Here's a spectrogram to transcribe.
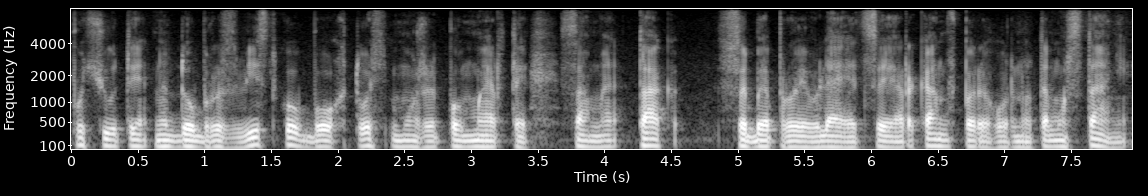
почути недобру звістку, бо хтось може померти саме так. Себе проявляє цей аркан в перегорнутому стані.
